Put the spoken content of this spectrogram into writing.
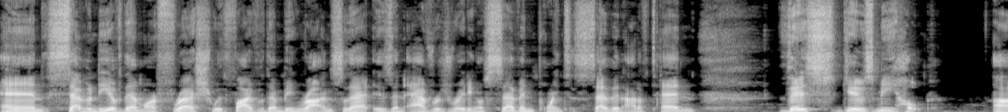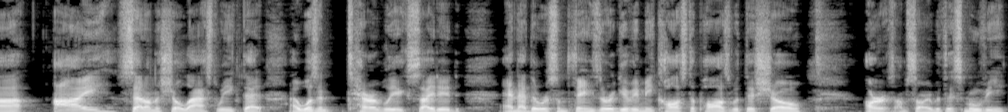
and 70 of them are fresh, with five of them being rotten. So that is an average rating of 7.7 out of 10. This gives me hope. Uh, I said on the show last week that I wasn't terribly excited and that there were some things that were giving me cause to pause with this show, or I'm sorry, with this movie.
